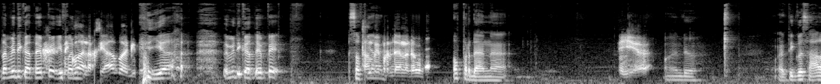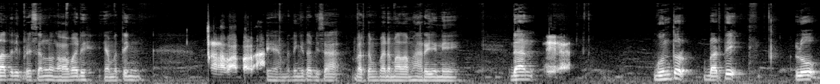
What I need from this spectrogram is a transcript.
Tapi di KTP Ivan gue anak siapa gitu? Iya. Tapi di KTP Sofian. sampai perdana doang. Oh, perdana. iya. Waduh. Berarti gue salah tadi present lo nggak apa-apa deh. Yang penting nggak apa-apa lah ya yang penting kita bisa bertemu pada malam hari ini. Dan iya Guntur, berarti lu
